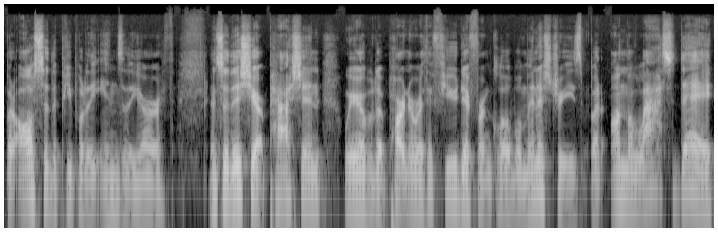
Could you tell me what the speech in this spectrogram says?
but also the people to the ends of the earth. And so this year at Passion, we were able to partner with a few different global ministries. But on the last day,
